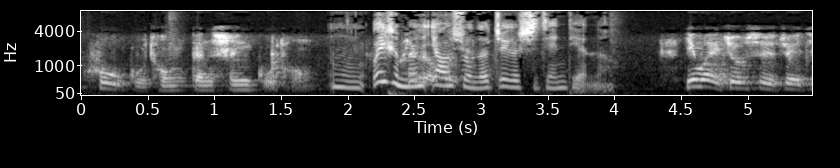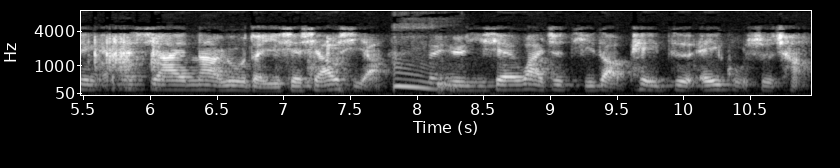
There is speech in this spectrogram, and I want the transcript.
沪股通跟深股通。嗯，为什么要选择这个时间点呢？因为就是最近 MSCI 纳入的一些消息啊，嗯对于一些外资提早配置 A 股市场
